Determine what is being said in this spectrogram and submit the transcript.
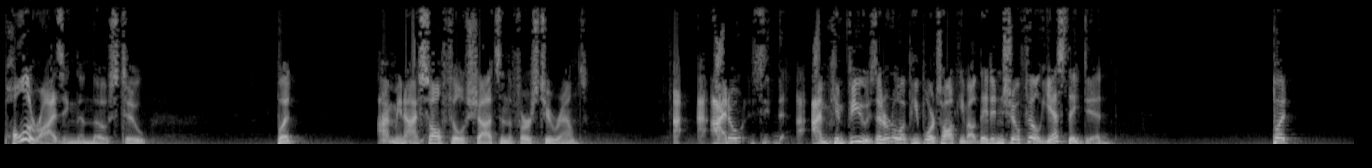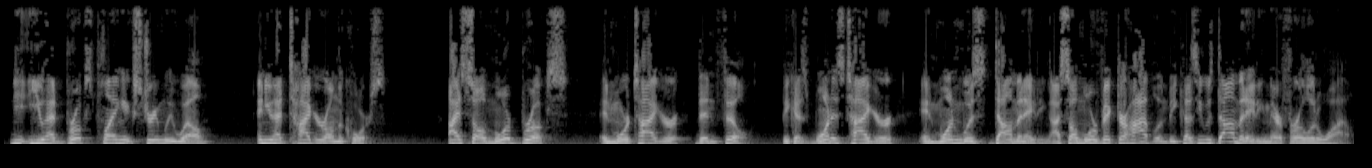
polarizing than those two, But I mean, I saw Phil shots in the first two rounds. I, I don't. I'm confused. I don't know what people are talking about. They didn't show Phil. Yes, they did. But you had Brooks playing extremely well, and you had Tiger on the course. I saw more Brooks and more Tiger than Phil because one is Tiger and one was dominating. I saw more Viktor Hovland because he was dominating there for a little while.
